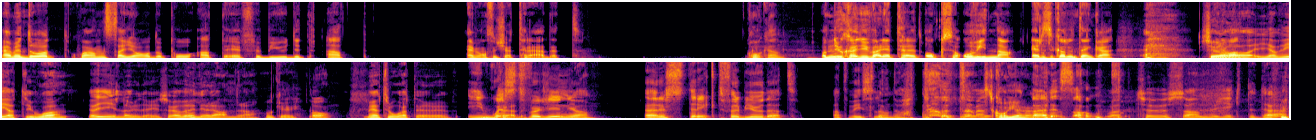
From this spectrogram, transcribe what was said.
Nej, men då chansar jag då på att det är förbjudet att... Nej, vi måste köra trädet. Håkan? Och nu kan du välja trädet också och vinna. Eller så kan du tänka... Köra ja, jag vet Johan. Jag gillar ju dig så jag väljer det andra. Okej. Ja. Men jag tror att det är... I West. Virginia är det strikt förbjudet att vissla under vattnet. Nej, men Skojar Det du? här är sant. vad tusan, hur gick det där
